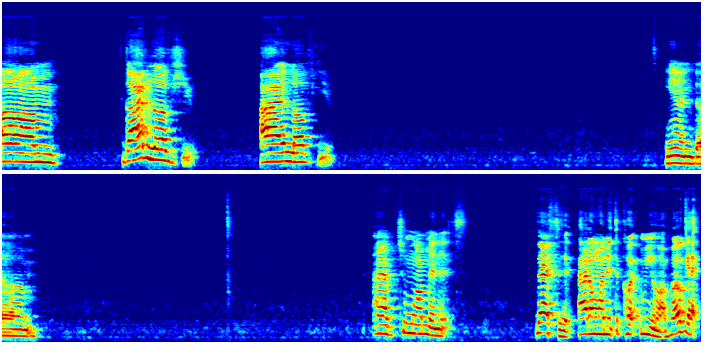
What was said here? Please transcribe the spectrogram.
Um, God loves you. I love you. And um, I have two more minutes. That's it. I don't want it to cut me off. Okay.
